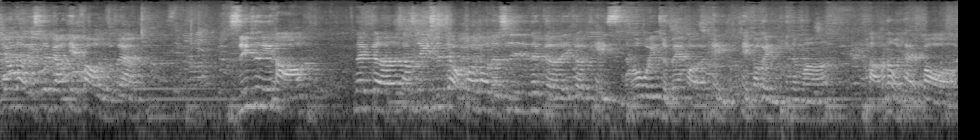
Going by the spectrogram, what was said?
希望到医师不要电报我这样。史医师您好，那个上次医师叫我报告的是那个一个 case，然后我已经准备好了，可以可以报给你听了吗？好，那我开始报哦。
